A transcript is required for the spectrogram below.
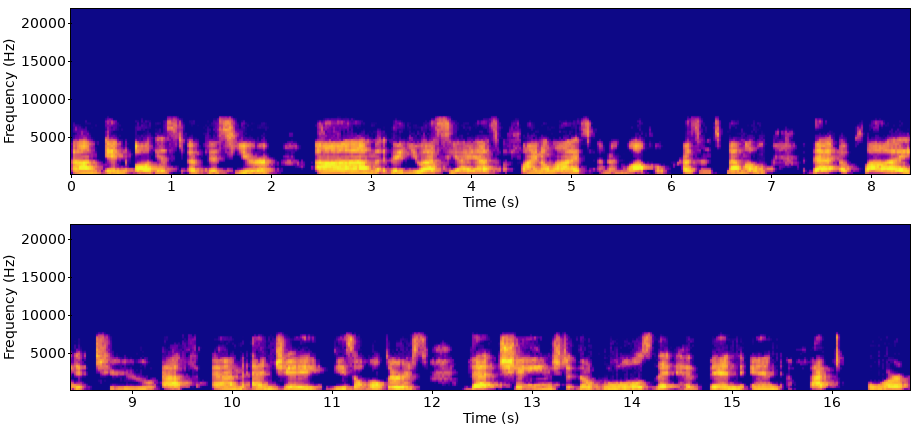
Um, in August of this year, um, the USCIS finalized an unlawful presence memo that applied to F, M, and J visa holders that changed the rules that have been in effect for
